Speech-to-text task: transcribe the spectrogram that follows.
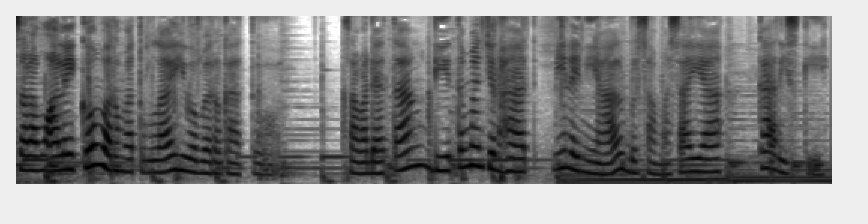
Assalamualaikum warahmatullahi wabarakatuh. Selamat datang di teman curhat milenial bersama saya, Kak Rizky.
